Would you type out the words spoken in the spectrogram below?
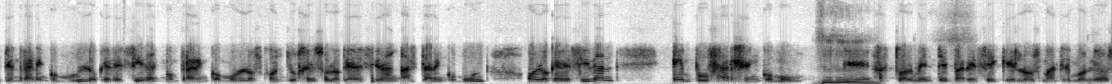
tendrán en común lo que decidan comprar en común los cónyuges o lo que decidan gastar en común o lo que decidan empujarse en común. que actualmente parece que los matrimonios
